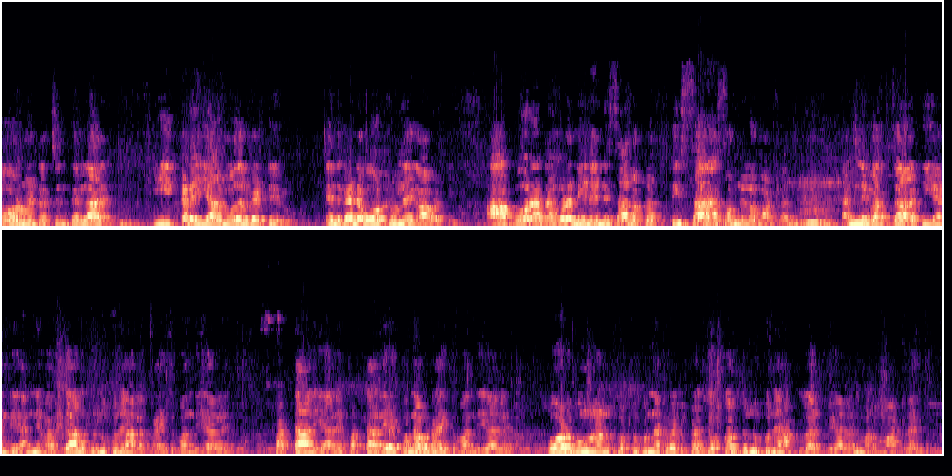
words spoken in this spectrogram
గవర్నమెంట్ వచ్చింది తెల్లారే. ఇక్కడ ఇవాళ మొదలు పెట్టిరు ఎందుకంటే ఓట్లు ఉన్నాయి కాబట్టి. ఆ పోరాటం కూడా నేను ఎన్నిసార్లు ప్రతిసారి అసెంబ్లీలో మాట్లాడి అన్ని వర్గాలకు ఇవ్వండి అన్ని వర్గాలు దున్నుకునే వాళ్ళకి రైతు బంధు ఇవ్వాలి పట్టాలు ఇవ్వాలి పట్టా లేకున్నా కూడా రైతు బంధు ఇవ్వాలి కోడి భూములను కొట్టుకున్నటువంటి ప్రతి ఒక్కరు దున్నుకునే హక్కు కల్పించాలని మనం మాట్లాడింది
